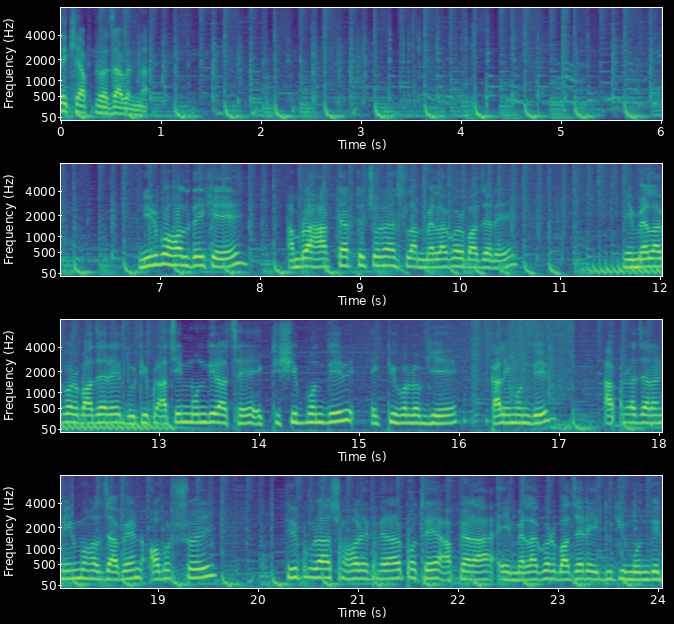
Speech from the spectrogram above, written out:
দেখে আপনারা যাবেন না। নির্মহল দেখে আমরা হাঁটতে হাঁটতে চলে আসলাম মেলাগড় বাজারে। এই মেলাগড় বাজারে দুটি প্রাচীন মন্দির আছে, একটি শিব মন্দির, একটি হলো গিয়ে কালী মন্দির। আপনারা যারা নির্মহল যাবেন, অবশ্যই ত্রিপুরা শহরে ফেরার পথে আপনারা এই মেলাগড় বাজারে এই দুটি মন্দির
